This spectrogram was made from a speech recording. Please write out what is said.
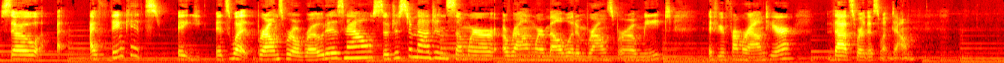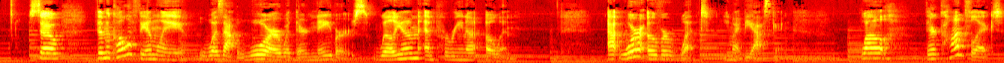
So I think it's it, it's what Brownsboro Road is now. So just imagine somewhere around where Melwood and Brownsboro meet. If you're from around here, that's where this went down. So the McCullough family was at war with their neighbors, William and Perina Owen. At war over what, you might be asking? Well, their conflict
